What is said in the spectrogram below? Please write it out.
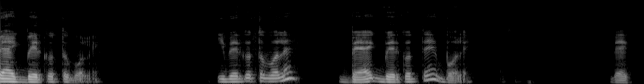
ব্যাগ বের করতে বলে, কি বের করতে বলে? ব্যাগ বের করতে বলে। আচ্ছা ব্যাগ।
